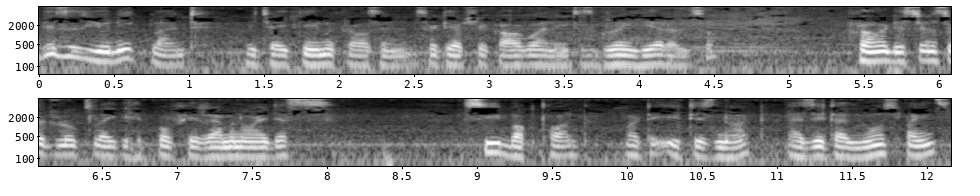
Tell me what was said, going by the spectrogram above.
this is a unique plant which I came across in city of Chicago and it is growing here also. From a distance it looks like Hippophae rhamnoides sea buckthorn but it is not. As it has no spines.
